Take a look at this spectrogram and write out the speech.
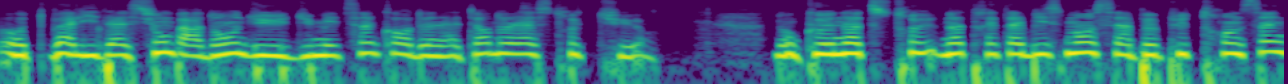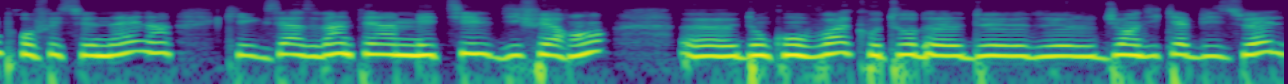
haute validation pardon, du médecin coordonnateur de la structure. Donc euh, notre, établissement, c'est un peu plus de 35 professionnels hein, qui exercent 21 métiers différents. Euh, donc on voit qu'autour du handicap visuel,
